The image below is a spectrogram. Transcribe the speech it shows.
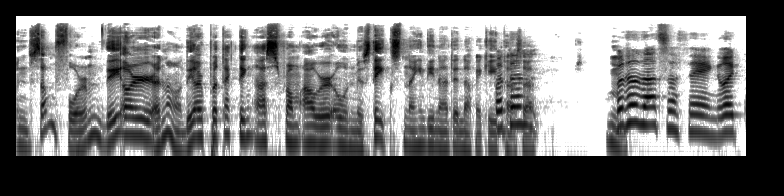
in some form they are ano, they are protecting us from our own mistakes na hindi natin nakikita But then, sa Hmm. But then that's the thing. Like,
